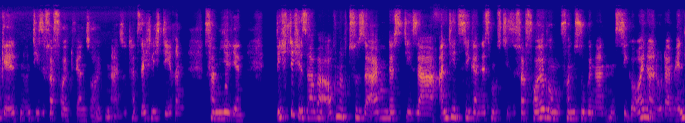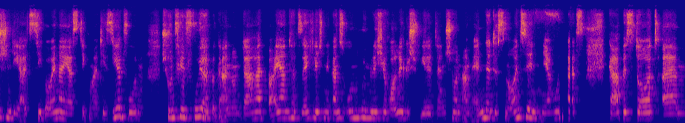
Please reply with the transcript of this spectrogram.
gelten und diese verfolgt werden sollten, also tatsächlich deren Familien. Wichtig ist aber auch noch zu sagen, dass dieser Antiziganismus, diese Verfolgung von sogenannten Zigeunern oder Menschen, die als Zigeuner ja stigmatisiert wurden, schon viel früher begann. Und da hat Bayern tatsächlich eine ganz unrühmliche Rolle gespielt, denn schon am Ende des 19. Jahrhunderts gab es dort ähm,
